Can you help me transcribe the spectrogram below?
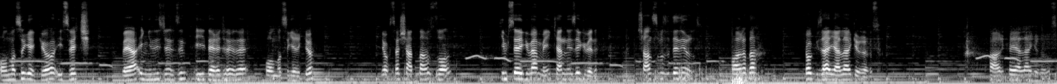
olması gerekiyor. İsveç veya İngilizcenizin iyi derecede olması gerekiyor. Yoksa şartlar zor. Kimseye güvenmeyin, kendinize güvenin. Şansımızı deniyoruz. Bu arada çok güzel yerler görüyoruz. Harika yerler görüyoruz.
